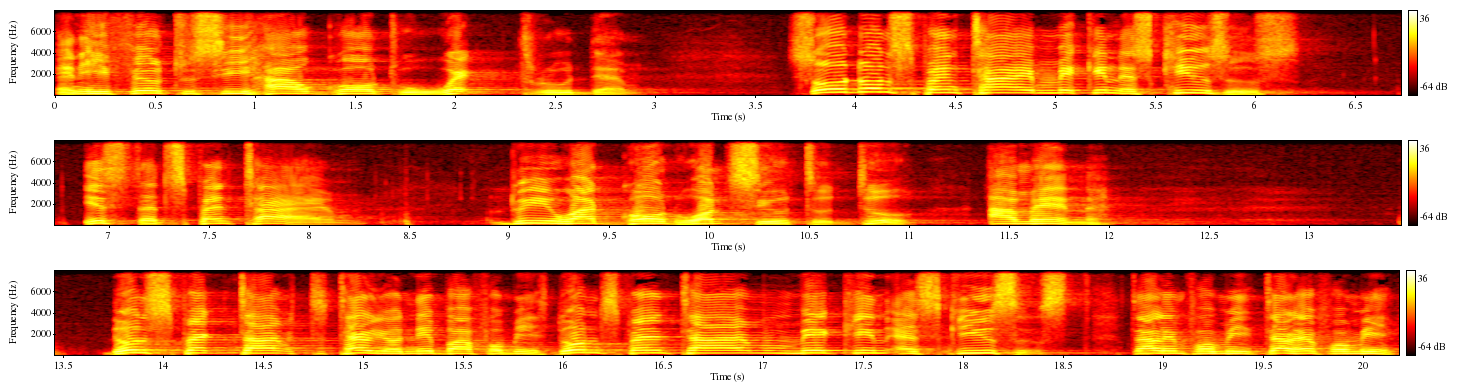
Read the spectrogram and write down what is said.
and he failed to see how God will work through them. So don't spend time making excuses Instead, spend time doing what God wants you to do. Amen. Don't spend time to tell your neighbor for me. Don't spend time making excuses. Tell him for me. Tell her for me.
